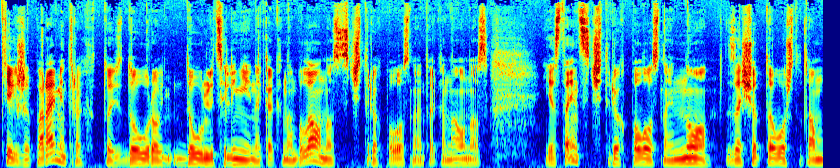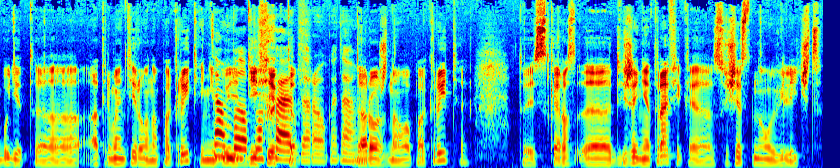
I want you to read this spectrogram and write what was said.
тех же параметрах, то есть до, уровня, до улицы Линейной, как она была у нас четырехполосная, так она у нас и останется четырехполосной, но за счет того, что там будет э, отремонтировано покрытие, не там будет дефектов дорога, да. дорожного покрытия, то есть скорость, э, движение трафика существенно увеличится.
